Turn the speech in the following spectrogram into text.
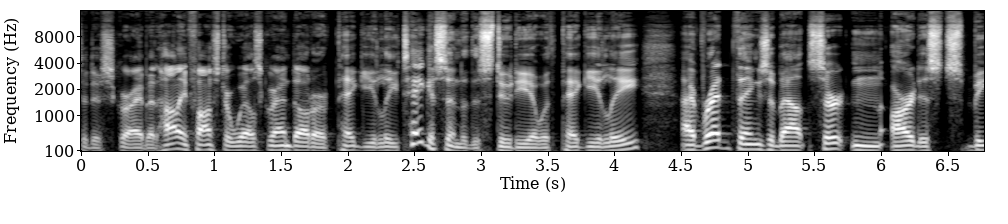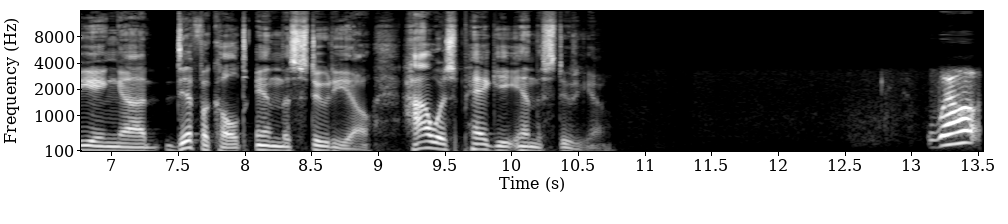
to describe it. Holly Foster Wells, granddaughter of Peggy Lee, take us into the studio with Peggy Lee. I've read things about certain artists being uh, difficult in the studio. How was Peggy in the studio? Well,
